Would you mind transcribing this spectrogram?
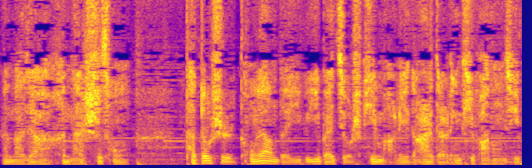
让大家很难适从。它都是同样的一个一百九十匹马力的二点零 T 发动机，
